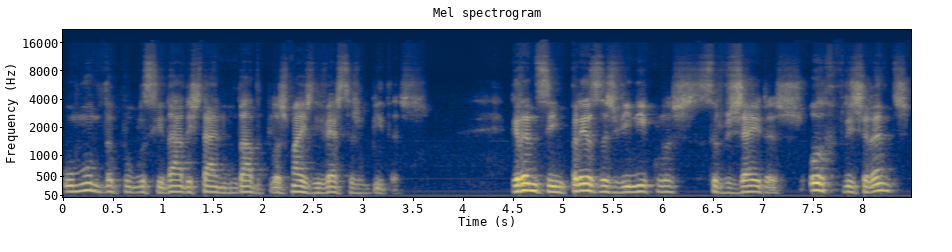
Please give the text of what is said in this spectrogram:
o mundo da publicidade está inundado pelas mais diversas bebidas. Grandes empresas vinícolas, cervejeiras ou refrigerantes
